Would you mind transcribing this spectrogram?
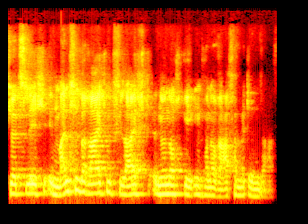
plötzlich in manchen Bereichen vielleicht nur noch gegen Honorar vermitteln darf.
